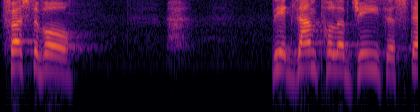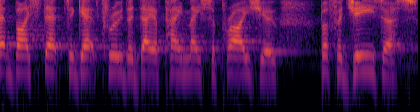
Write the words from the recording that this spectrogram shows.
First of all, the example of Jesus, step by step, to get through the day of pain may surprise you, but for Jesus,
